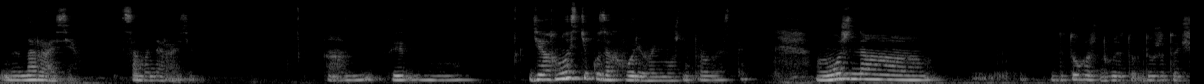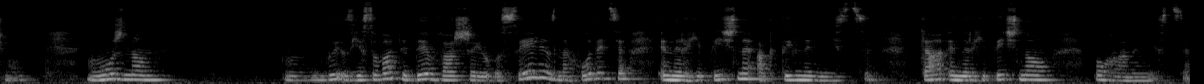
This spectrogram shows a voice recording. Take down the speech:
Наразі, саме наразі. Діагностику захворювань можна провести. Можна до того ж дуже, дуже точно. Можна з'ясувати, де в вашій оселі знаходиться енергетичне активне місце та енергетично погане місце.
